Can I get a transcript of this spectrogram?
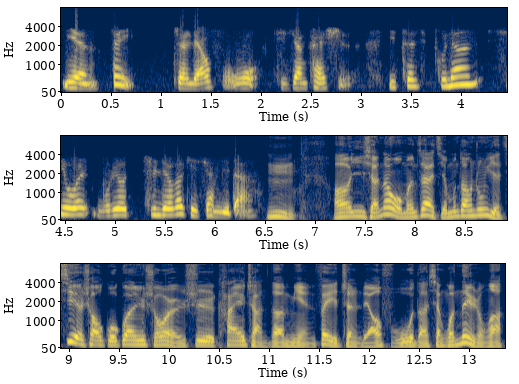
免费诊疗服务即将开始。이천십구년10월무료진료가개시합니다嗯，呃，以前呢，我们在节目当中也介绍过关于首尔市开展的免费诊疗服务的相关内容啊。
